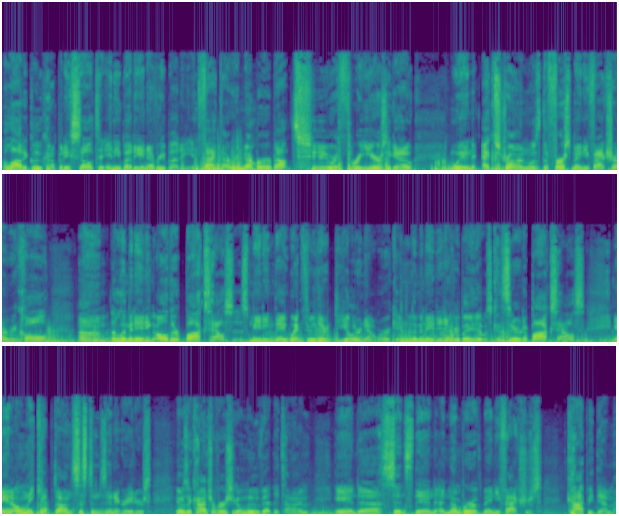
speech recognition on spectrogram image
a lot of glue companies sell to anybody and everybody. In fact, I remember about two or three years ago when Extron was the first manufacturer I recall um, eliminating all their box houses, meaning they went through their dealer network and eliminated everybody that was considered a box house and only kept on systems integrators. It was a controversial move at the time, and uh, since then, a number of manufacturers copied them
